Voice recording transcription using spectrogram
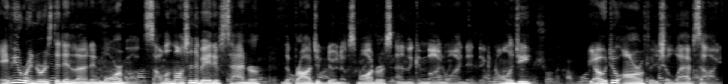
If you're interested in learning more about SovElMash Innovative Center, the project Duyunov's Motors and the combined winding technology, go to our official website.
